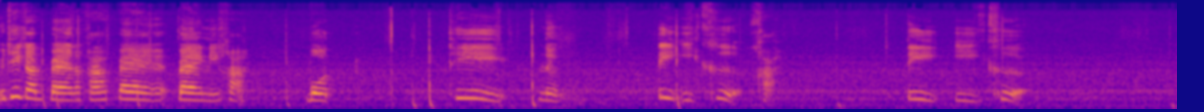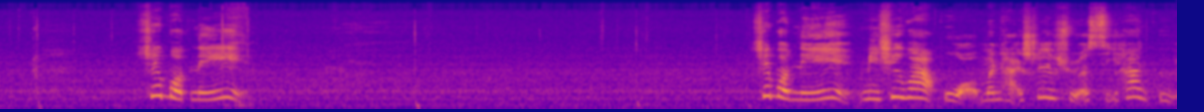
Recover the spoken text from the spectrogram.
วิธีการแปลนะคะ แปลแปลงนี้ค่ะ บทที่หนึ่งตีอีคือค่ะตีอีคือ ชื่อบทนี้ ชื่อบทนี้มีชื่อว่าหัวมันหายชื่อเฉือสีห้านอือ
